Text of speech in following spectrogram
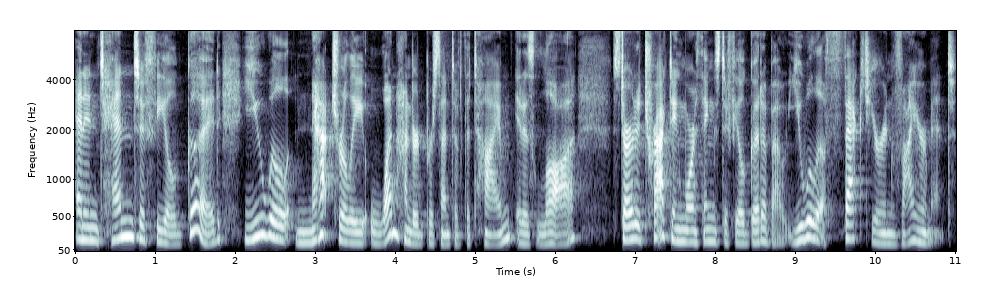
and intend to feel good, you will naturally, 100% of the time, it is law, start attracting more things to feel good about. You will affect your environment.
